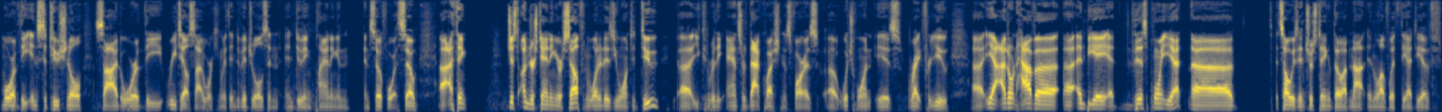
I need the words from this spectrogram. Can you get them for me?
more of the institutional side or the retail side, working with individuals and, and doing planning and, and so forth. So uh, I think just understanding yourself and what it is you want to do, uh, you can really answer that question as far as uh, which one is right for you. Uh, yeah, I don't have a, a, MBA at this point yet. It's always interesting, though I'm not in love with the idea of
